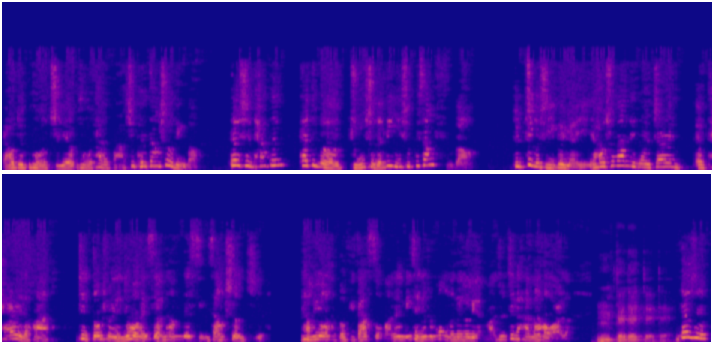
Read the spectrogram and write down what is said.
然后对不同的职业有不同的看法，是可以这样设定的。但是它跟它这个主旨的利益是不相符的，就这个是一个原因。然后说到那个 Jerry 呃 Terry 的话，这多说一点，就我很喜欢他们的形象设置，他们用了很多毕加索嘛，那个明显就是梦的那个脸嘛，就是这个还蛮好玩的。嗯，对对对对，但是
